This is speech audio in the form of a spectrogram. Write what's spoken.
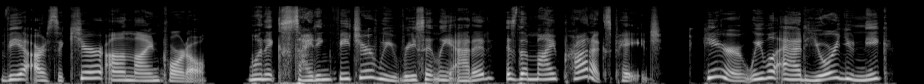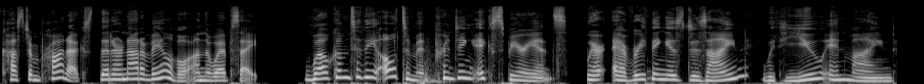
via our secure online portal. One exciting feature we recently added is the My Products page. Here, we will add your unique custom products that are not available on the website. Welcome to the ultimate printing experience, where everything is designed with you in mind.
